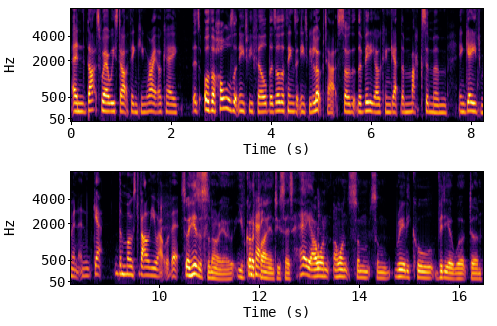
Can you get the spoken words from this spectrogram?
And that's where we start thinking, right, okay, there's other holes that need to be filled, there's other things that need to be looked at so that the video can get the maximum engagement and get the most value out of it. So here's a scenario. You've got okay. a client who says, "Hey, I want I want some some really cool video work done.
